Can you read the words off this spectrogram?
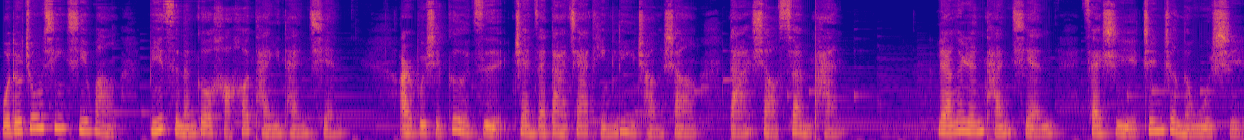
我都衷心希望彼此能够好好谈一谈钱，而不是各自站在大家庭立场上打小算盘。两个人谈钱才是真正的务实。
